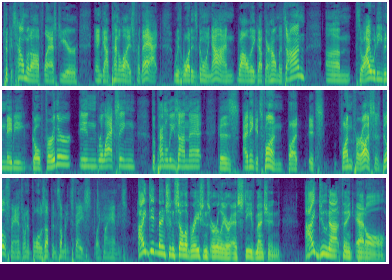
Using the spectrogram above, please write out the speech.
took his helmet off last year and got penalized for that with what is going on while they got their helmets on. Um, so I would even maybe go further in relaxing the penalties on that because I think it's fun, but it's fun for us as Bills fans when it blows up in somebody's face like Miami's. I did mention celebrations earlier, as Steve mentioned. I do not think at all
